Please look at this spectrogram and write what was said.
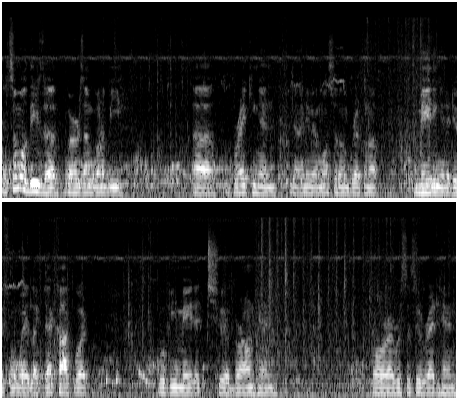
And some of these uh, birds I'm gonna be uh, breaking and you know anyway most of them breaking up mating in a different way. Like that cockbird will be mated to a brown hen or a recessive red hen.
